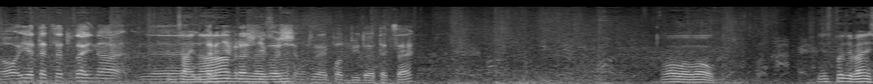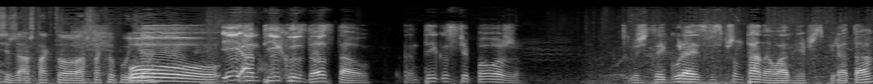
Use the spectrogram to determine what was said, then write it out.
No i ETC tutaj na e, China udernie wrażliwością leży. tutaj podbił do ETC. Wow, wow, wow. Nie spodziewałem się, że aż tak to, aż tak to pójdzie. Uuu, i Antikus dostał. Antikus się położył. Że tutaj góra jest wysprzątana ładnie przez pirata.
